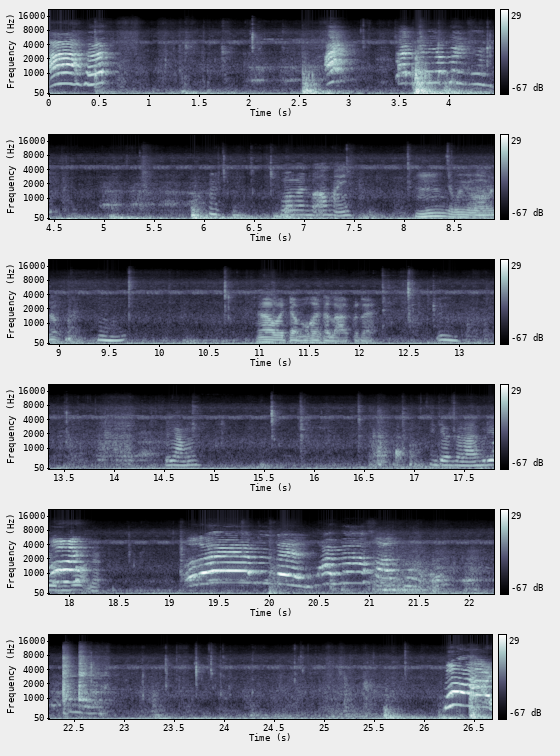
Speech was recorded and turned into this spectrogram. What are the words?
อะเฮ้ยอะอะกินแล้วไปกิน ว่ามันเอาไหมอืมจะไม่มีพอไหมเนาะอืมถ้าว่าจะบุคคลสลัดไปไหนอืมไปยังให้เดียวสลายผู้เดียวก็พอเนี่ยเอ้ยมันเป็นความน่าสาธุว้าย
